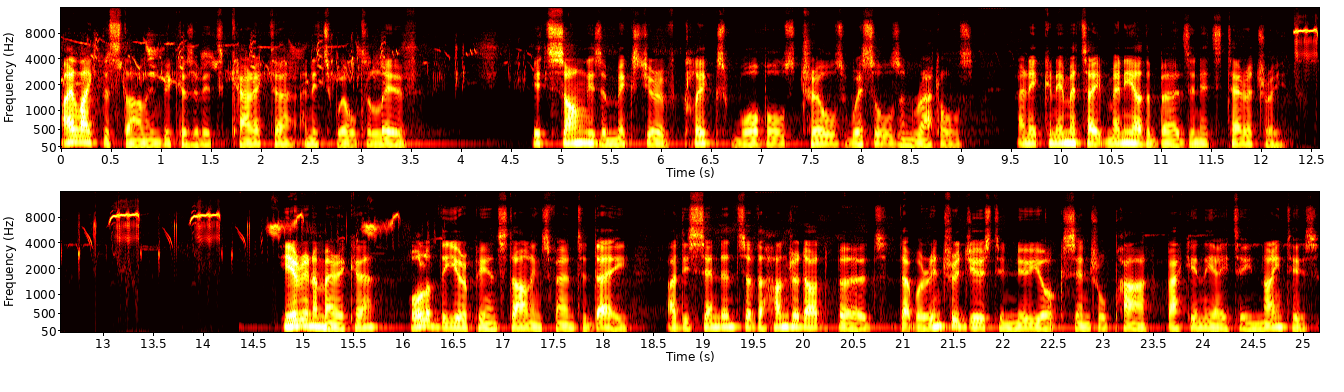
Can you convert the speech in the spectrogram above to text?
I like the starling because of its character and its will to live. Its song is a mixture of clicks, warbles, trills, whistles, and rattles, and it can imitate many other birds in its territory. Here in America, all of the European starlings found today are descendants of the hundred odd birds that were introduced in New York Central Park back in the 1890s.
